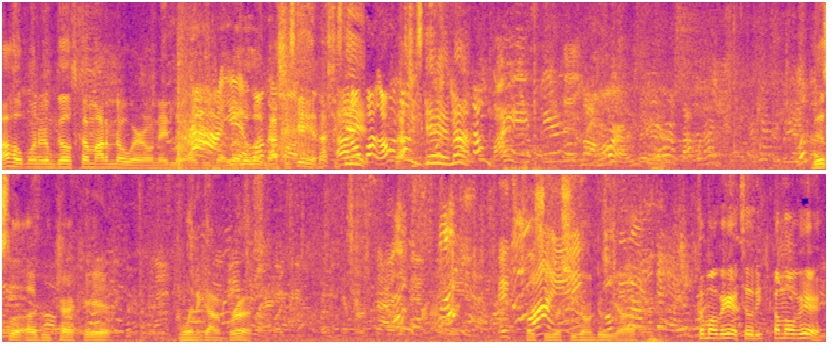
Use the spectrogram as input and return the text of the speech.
I hope one of them girls come out of nowhere on they little ah, ugly butt. yeah, Look, look, look. Now she's scared. Now she's Oh, scared. oh, Now no, she's scared now. Mya ain't scared. No, Laura. Laura, stop with. This little ugly crackhead went and got a brush. It's Let's see what she gonna do, y'all. Come over here, Tootie. Come over here.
